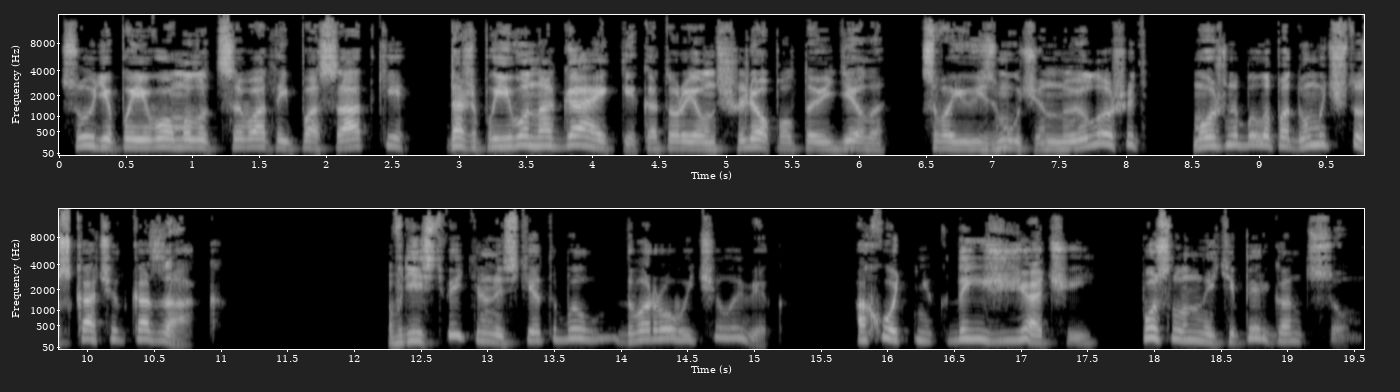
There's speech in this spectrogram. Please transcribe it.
Судя по его молодцеватой посадке, даже по его нагайке, которой он шлепал то и дело свою измученную лошадь, можно было подумать, что скачет казак. В действительности это был дворовый человек, охотник, доезжачий, посланный теперь гонцом.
